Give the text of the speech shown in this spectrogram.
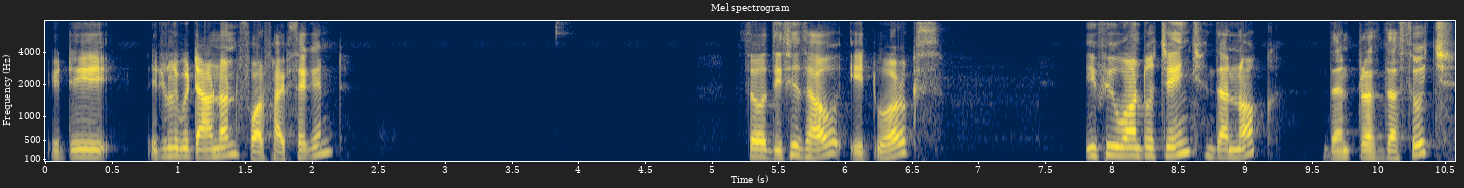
It, it will be turned on for 5 seconds so this is how it works. If you want to change the knock, then press the switch.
